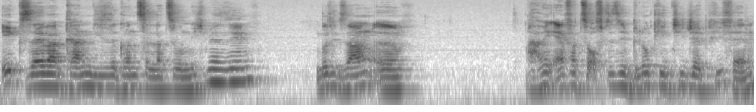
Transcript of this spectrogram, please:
Ich selber kann diese Konstellation nicht mehr sehen, muss ich sagen. Äh, habe ich einfach zu oft gesehen, bin okay TJP-Fan.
